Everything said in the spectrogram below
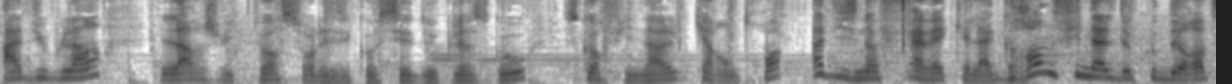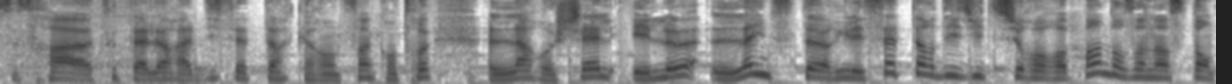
à Dublin. Large victoire sur les Écossais de Glasgow. Score final 43 à 19. Avec la grande finale de Coupe d'Europe, ce sera tout à l'heure à 17h45 entre La Rochelle et le Leinster. Il est 7h18 sur Europe 1. Dans un instant,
